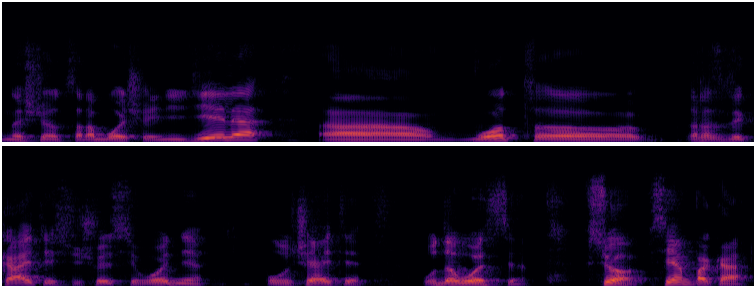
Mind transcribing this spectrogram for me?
начнется рабочая неделя. А, вот, э, развлекайтесь еще сегодня, получайте удовольствие. Все, всем пока.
